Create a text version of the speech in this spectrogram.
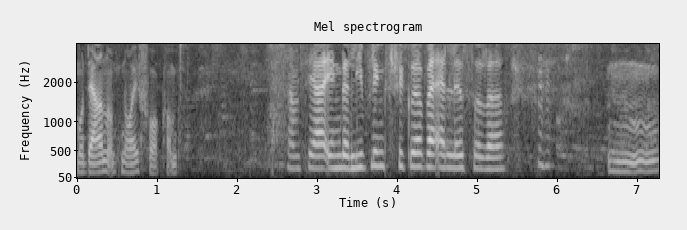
modern und neu vorkommt. Haben Sie ja irgendeine Lieblingsfigur bei Alice oder? Mm,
